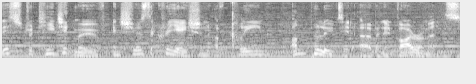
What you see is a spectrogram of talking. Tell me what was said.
This strategic move ensures the creation of clean, unpolluted urban environments.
